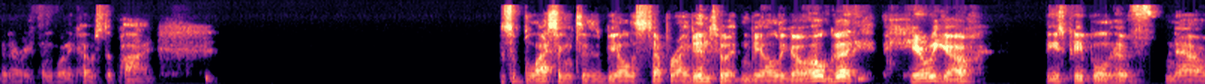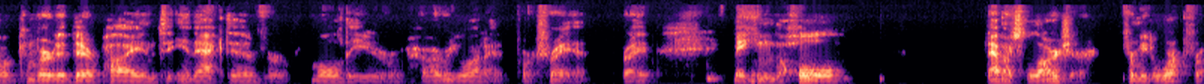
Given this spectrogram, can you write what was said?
and everything when it comes to Pi it's a blessing to be able to step right into it and be able to go oh good here we go these people have now converted their pie into inactive or moldy or however you want to portray it right making the whole that much larger for me to work from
